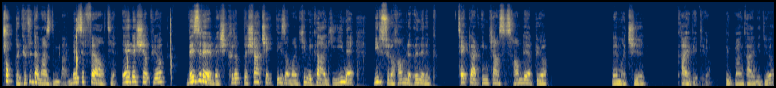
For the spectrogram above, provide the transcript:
çok da kötü demezdim ben. Vezir F6'ya E5 yapıyor. Vezir E5 kırıp da şah çektiği zaman Kimi K2 yine bir sürü hamle önerip tekrar imkansız hamle yapıyor ve maçı kaybediyor. Hükmen kaybediyor.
